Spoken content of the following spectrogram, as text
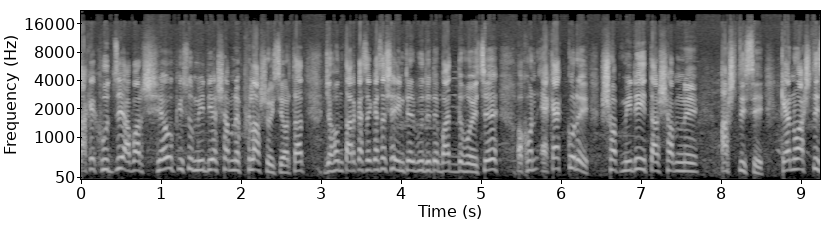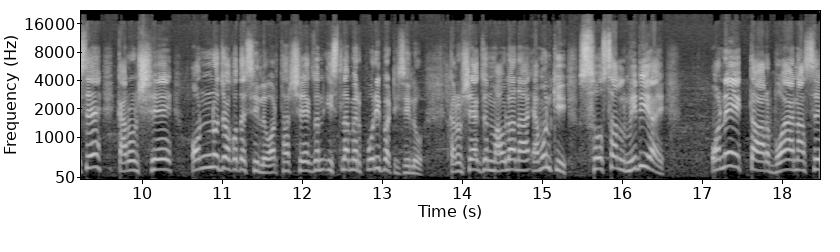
তাকে খুঁজছে আবার সেও কিছু মিডিয়ার সামনে ফ্ল্যাশ হয়েছে। অর্থাৎ যখন তার কাছে গেছে সে ইন্টারভিউ দিতে বাধ্য হয়েছে। তখন এক এক করে সব মিডিয়াই তার সামনে আসতেছে। কেন আসতেছে? কারণ সে অন্য জগতে ছিল। অর্থাৎ সে একজন ইসলামের পরিপাটি ছিল। কারণ সে একজন মাওলানা এমনকি সোশ্যাল মিডিয়ায় অনেক তার বয়ান আছে,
